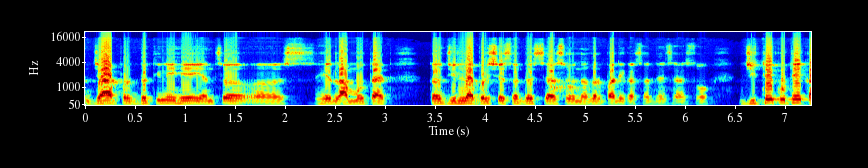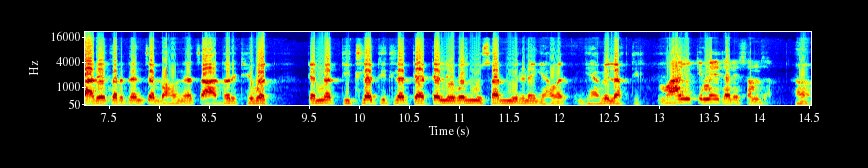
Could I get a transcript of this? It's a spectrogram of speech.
ज्या पद्धतीने हे यांचं हे लांबवत आहेत तर जिल्हा परिषद सदस्य असो नगरपालिका सदस्य असो जिथे कुठे कार्यकर्त्यांच्या भावनेचा आदर ठेवत त्यांना तिथल्या तिथल्या त्या त्या लेवलनुसार निर्णय घ्यावा घ्यावे लागतील. महायुतीमध्ये झाले समजा. हा.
